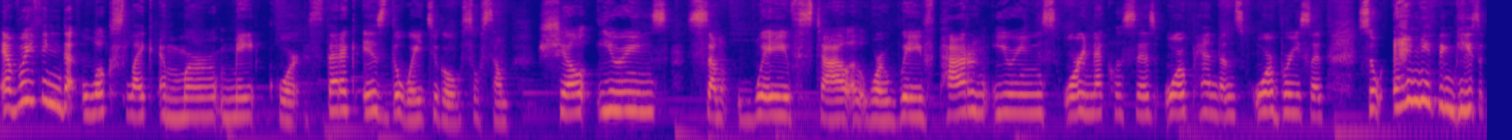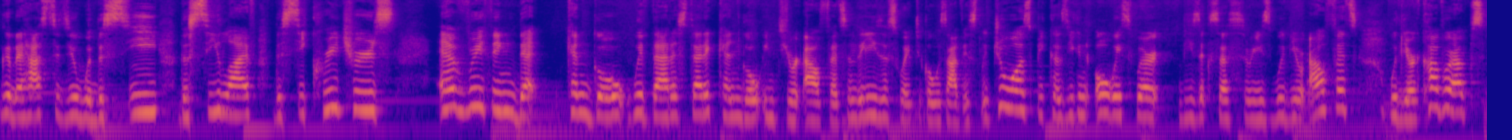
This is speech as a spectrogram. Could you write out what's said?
Everything that looks like a mermaid core aesthetic is the way to go. So some shell earrings, some wave style or wave pattern earrings or necklaces or pendants or bracelets. So anything basically that has to do with the sea, the sea life, the sea creatures, everything that can go with that aesthetic can go into your outfits. And the easiest way to go is obviously jewels because you can always wear these accessories with your outfits with your cover-ups.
